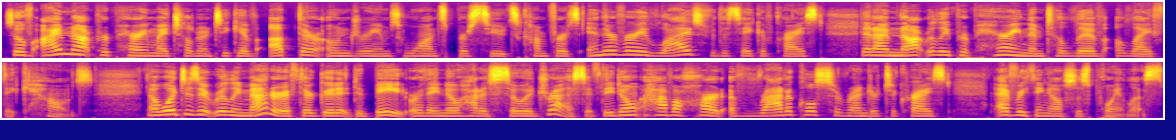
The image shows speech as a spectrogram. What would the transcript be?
So if I'm not preparing my children to give up their own dreams, wants, pursuits, comforts, and their very lives for the sake of Christ, then I'm not really preparing them to live a life that counts. Now, what does it really matter if they're good at debate or they know how to sew a dress? If they don't have a heart of radical surrender to Christ, everything else is pointless.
